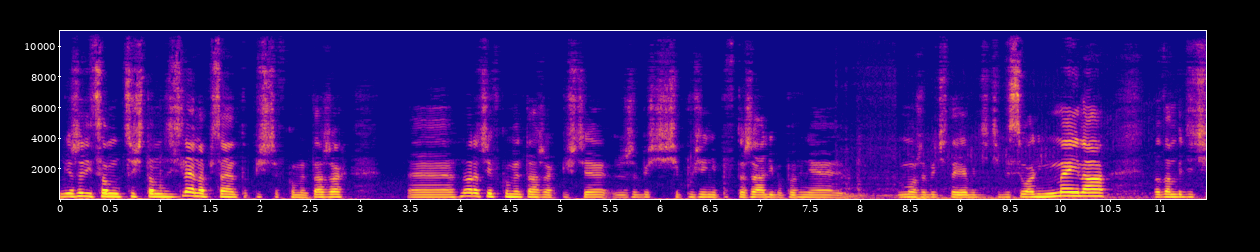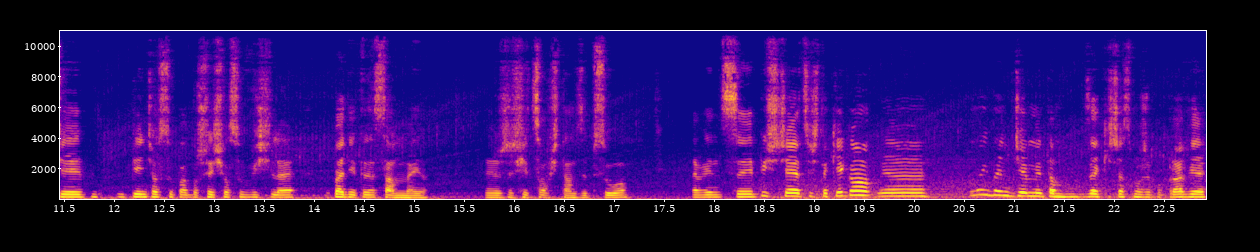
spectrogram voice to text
jeżeli są coś tam źle napisałem, to piszcie w komentarzach. E, no raczej w komentarzach piszcie, żebyście się później nie powtarzali, bo pewnie może być tak, jak będziecie wysyłali maila, to tam będziecie 5 osób albo 6 osób wyśle dokładnie ten sam mail y, że się coś tam zepsuło. A więc y, piszcie coś takiego. y, No i będziemy tam za jakiś czas może poprawię.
